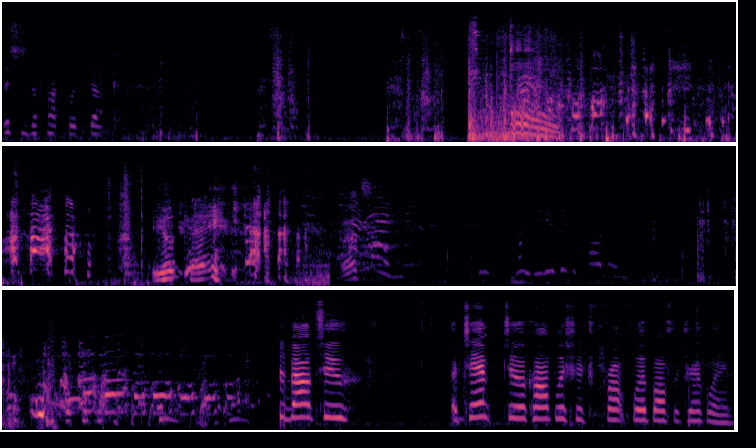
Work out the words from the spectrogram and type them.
This is the front flip dunk. Oh. You okay? That's Mom, videotape us all doing it. about to attempt to accomplish a front flip off the trampoline.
